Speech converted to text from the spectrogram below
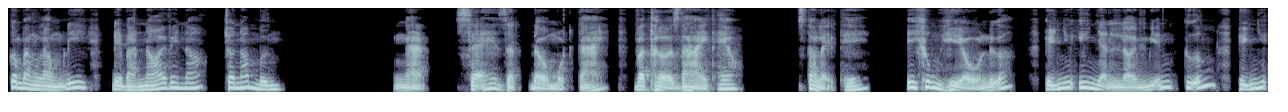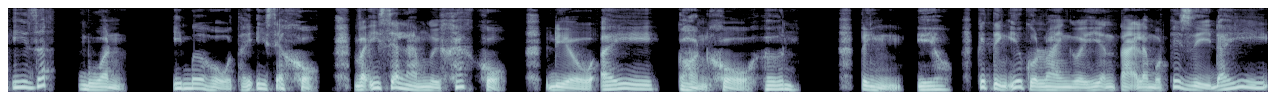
con bằng lòng đi để bà nói với nó, cho nó mừng. Ngạn sẽ giật đầu một cái và thở dài theo. Sao lại thế? Y không hiểu nữa, hình như y nhận lời miễn cưỡng, hình như y rất buồn, y mơ hồ thấy y sẽ khổ và y sẽ làm người khác khổ. Điều ấy còn khổ hơn. Tình yêu cái tình yêu của loài người hiện tại là một cái gì đấy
